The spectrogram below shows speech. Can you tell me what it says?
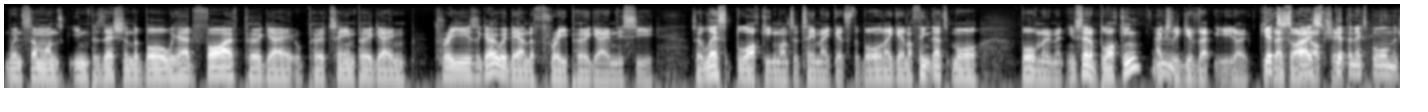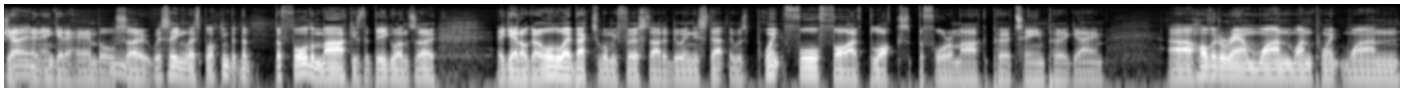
when someone's in possession of the ball, we had five per game or per team per game three years ago. We're down to three per game this year. So less blocking once a teammate gets the ball. And again, I think that's more ball movement. Instead of blocking, actually give that you know give get that guy an option. get the next ball in the Yeah, chain. and, and get a handball. So we're seeing less blocking, but the before the mark is the big one. So again, I'll go all the way back to when we first started doing this stat. There was 0.45 blocks before a mark per team per game. Uh, hovered around 1, 1.1,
